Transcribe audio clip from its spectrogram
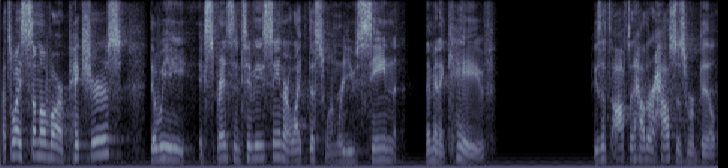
That's why some of our pictures that we experience in the nativity scene are like this one, where you've seen them in a cave. Because that's often how their houses were built.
